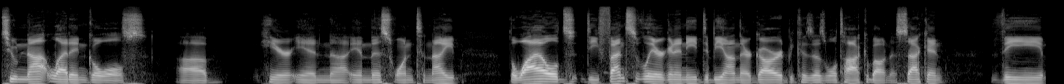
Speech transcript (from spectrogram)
to not let in goals uh, here in uh, in this one tonight. The Wilds defensively are going to need to be on their guard because, as we'll talk about in a second, the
